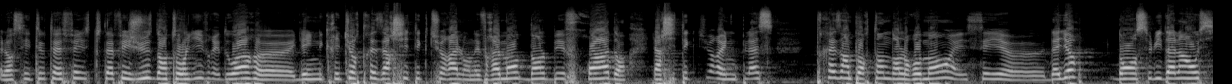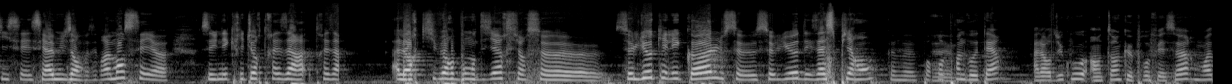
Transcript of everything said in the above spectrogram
Alors c'est tout à fait tout à fait juste dans ton livre, Édouard. euh, il y a une écriture très architecturale. On est vraiment dans le beffroi. Dans l'architecture a une place très importante dans le roman et c'est euh, d'ailleurs dans celui d'Alain aussi. C'est c'est amusant. C'est vraiment c'est euh, une écriture très très. Alors qui veut rebondir sur ce ce lieu qu'est l'école, ce, ce lieu des aspirants, comme pour Euh, reprendre vos termes. Alors du coup, en tant que professeur, moi,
